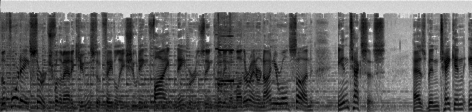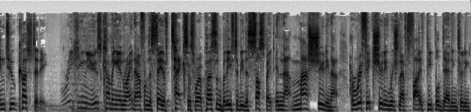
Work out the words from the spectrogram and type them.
The four day search for the man accused of fatally shooting five neighbors, including a mother and her nine year old son, in Texas, has been taken into custody. Breaking news coming in right now from the state of Texas, where a person believed to be the suspect in that mass shooting, that horrific shooting which left five people dead, including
